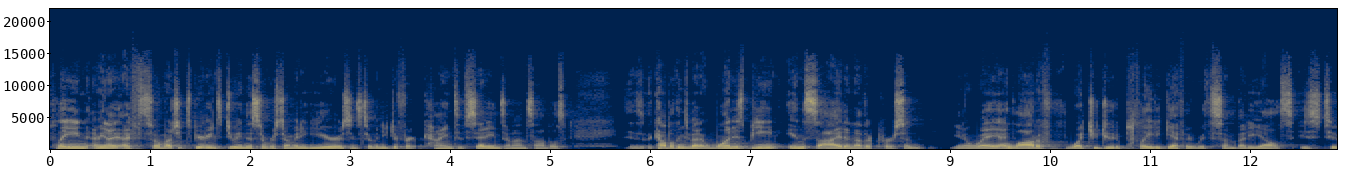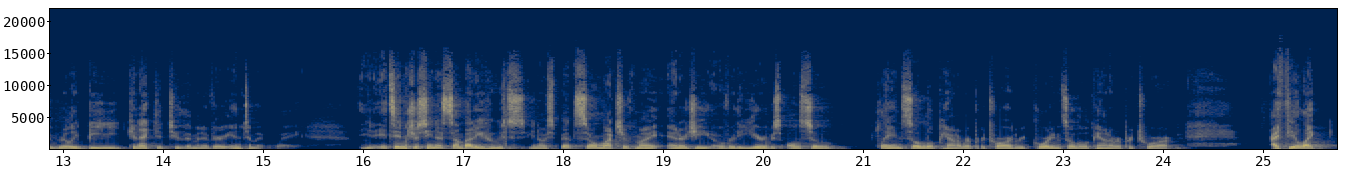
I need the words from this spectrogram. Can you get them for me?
playing i mean I, have so much experience doing this over so many years in so many different kinds of settings and ensembles. There's a couple things about it. One is being inside another person in a way. A lot of what you do to play together with somebody else is to really be connected to them in a very intimate way. It's interesting as somebody who's you know spent so much of my energy over the years also playing solo piano repertoire and recording solo piano repertoire i feel like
